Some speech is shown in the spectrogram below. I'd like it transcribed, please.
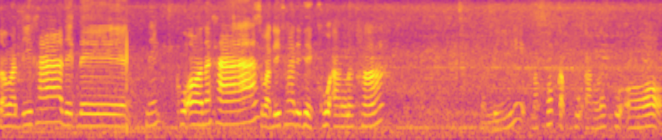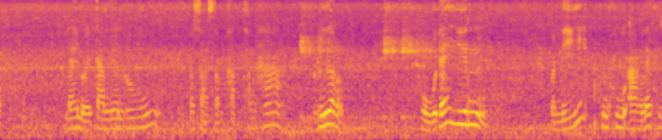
สวัสดีค่ะเด็กๆ นี่ครูออนะคะ สวัสดีค่ะเด็กๆครูอังนะคะ วันนี้มาพบกับครูอังและครูออในหน่วยการเรียนรู้ประสาทสัมผัสทั้ง 5 เรื่อง หูได้ยิน วันนี้คุณครูอังและครู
